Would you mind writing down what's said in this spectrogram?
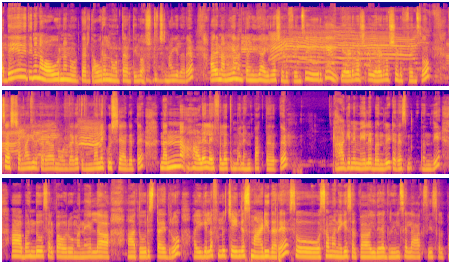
ಅದೇ ರೀತಿನೇ ನಾವು ಅವ್ರನ್ನ ನೋಡ್ತಾ ಇರ್ತೀವಿ ಅವರಲ್ಲಿ ನೋಡ್ತಾ ಇರ್ತೀವಿ, ಅಷ್ಟು ಚೆನ್ನಾಗಿದ್ದಾರೆ. ಆದರೆ ನನಗೆ ನನ್ನ ತಂಗಿಗೆ ಐದು ವರ್ಷ ಡಿಫ್ರೆನ್ಸು ಇವ್ರಿಗೆ ಎರಡು ವರ್ಷ ಎರಡು ವರ್ಷ ಡಿಫ್ರೆನ್ಸು ಸೊ ಅಷ್ಟು ಚೆನ್ನಾಗಿರ್ತಾರೆ, ಅವ್ರು ನೋಡಿದಾಗ ತುಂಬಾ ಖುಷಿ ಆಗುತ್ತೆ. ನನ್ನ ಹಳೆ ಲೈಫೆಲ್ಲ ತುಂಬ ನೆನಪಾಗ್ತಾ ಇರುತ್ತೆ. ಹಾಗೆಯೇ ಮೇಲೆ ಬಂದ್ವಿ ಟೆರೆಸ್ ಮೇಲೆ ಬಂದ್ವಿ. ಬಂದು ಸ್ವಲ್ಪ ಅವರು ಮನೆಯೆಲ್ಲ ತೋರಿಸ್ತಾ ಇದ್ರು. ಆ, ಈಗೆಲ್ಲ ಫುಲ್ಲು ಚೇಂಜಸ್ ಮಾಡಿದ್ದಾರೆ. ಸೊ ಹೊಸ ಮನೆಗೆ ಸ್ವಲ್ಪ ಇದೆಲ್ಲ ಗ್ರಿಲ್ಸ್ ಎಲ್ಲ ಹಾಕ್ಸಿ ಸ್ವಲ್ಪ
